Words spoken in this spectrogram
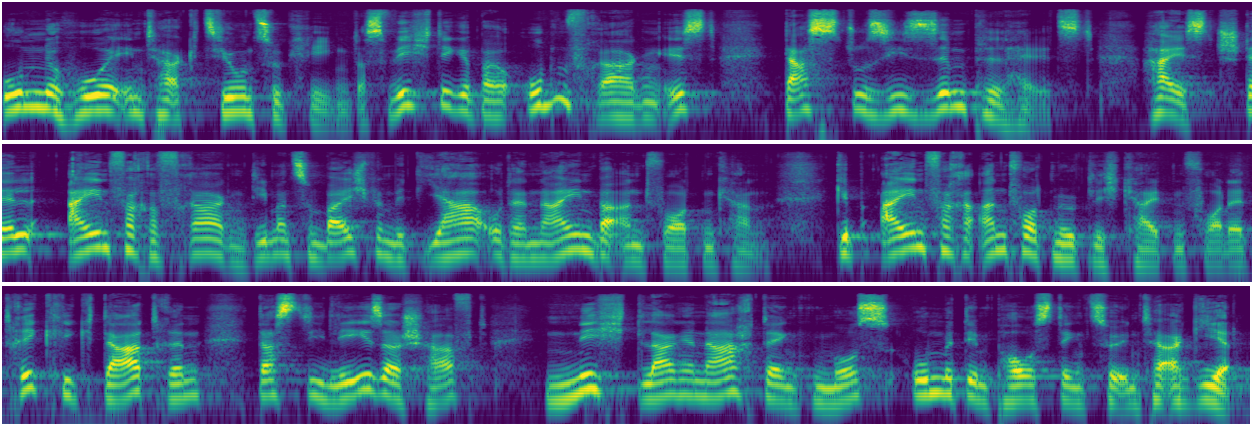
um eine hohe Interaktion zu kriegen. Das Wichtige bei Umfragen ist, dass du sie simpel hältst. Heißt, stell einfache Fragen, die man zum Beispiel mit Ja oder Nein beantworten kann. Gib einfache Antwortmöglichkeiten vor. Der Trick liegt darin, dass die Leserschaft nicht lange nachdenken muss, um mit dem Posting zu interagieren.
